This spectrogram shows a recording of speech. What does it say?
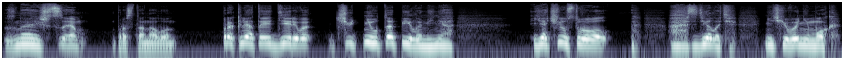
«Знаешь, Сэм», — простонал он, — «проклятое дерево чуть не утопило меня. Я чувствовал, сделать ничего не мог.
